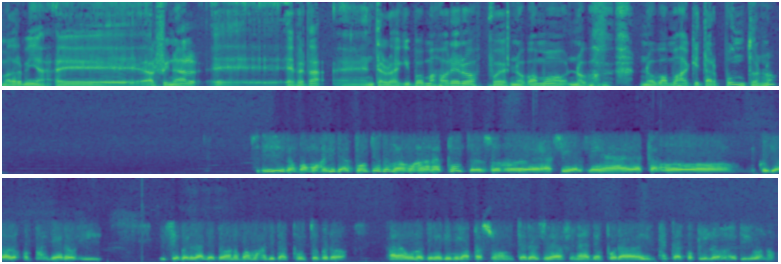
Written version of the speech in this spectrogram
Madre mía, eh, al final, eh, es verdad, eh, entre los equipos majoreros, pues nos vamos, nos, nos vamos a quitar puntos, ¿no? Sí, nos vamos a quitar puntos y también vamos a ganar puntos. Eso es así. Al final he estado escuchado a los compañeros y, y sí es verdad que todos nos vamos a quitar puntos, pero cada uno tiene que mirar para sus intereses a final de temporada e intentar cumplir los objetivos, ¿no?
